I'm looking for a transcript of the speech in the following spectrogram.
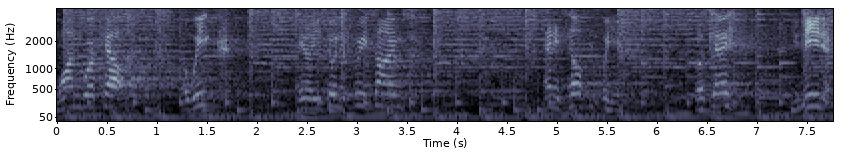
One workout a week. You know, you're doing it three times and it's healthy for you. Okay? You need it.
